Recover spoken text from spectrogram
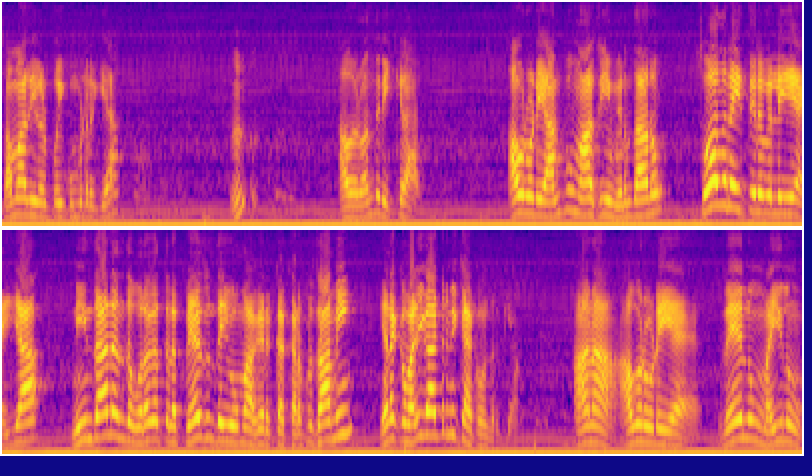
சமாதிகள் போய் கும்பிட்டுருக்கியா? ம்? அவர் வந்து நிற்கிறார் அவருடைய அன்பும் ஆசையும் இருந்தாலும் சோதனை தீரவில்லையே ஐயா நீ தானே இந்த உலகத்தில் பேசும் தெய்வமாக இருக்க கருப்பசாமி எனக்கு வழிகாட்டு நீ கேட்க வந்திருக்கியான் ஆனால் அவருடைய வேலும் மயிலும்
